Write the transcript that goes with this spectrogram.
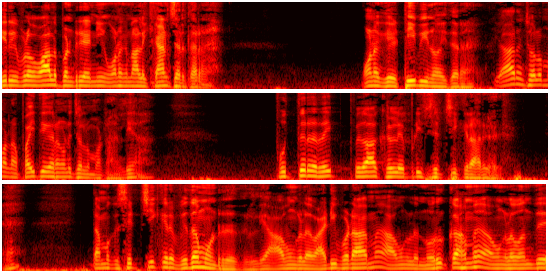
இரு இவ்வளோ வாழை பண்ணுறியா நீ? உனக்கு நாளைக்கு கேன்சர் தரேன் உனக்கு டிபி நோய் தரேன் யாரும் சொல்ல மாட்டான் பைத்தியக்காரங்களும் சொல்ல மாட்டான் இல்லையா? புத்திரரை பிதாக்கள் எப்படி சிரிச்சிக்கிறார்கள்? நமக்கு சிரிச்சிக்கிற விதம் ஒன்று இருக்குது இல்லையா? அவங்கள அடிபடாமல் அவங்கள நொறுக்காமல் அவங்கள வந்து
